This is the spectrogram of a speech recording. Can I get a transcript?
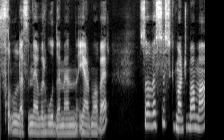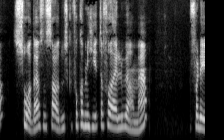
folder seg ned over hodet med en hjelm over. Så hvis søskenbarnet til mamma så det, så sa hun du skal få komme hit og få deg lua med, fordi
